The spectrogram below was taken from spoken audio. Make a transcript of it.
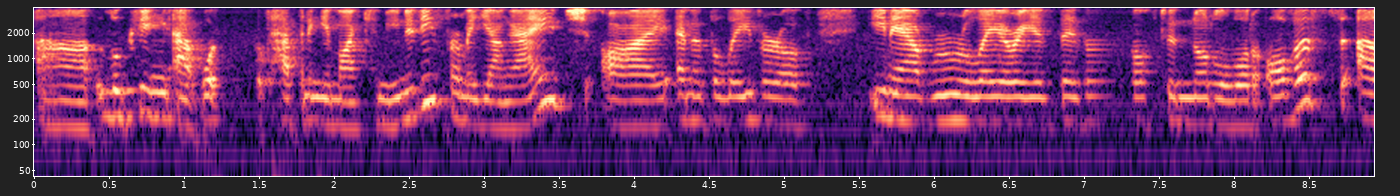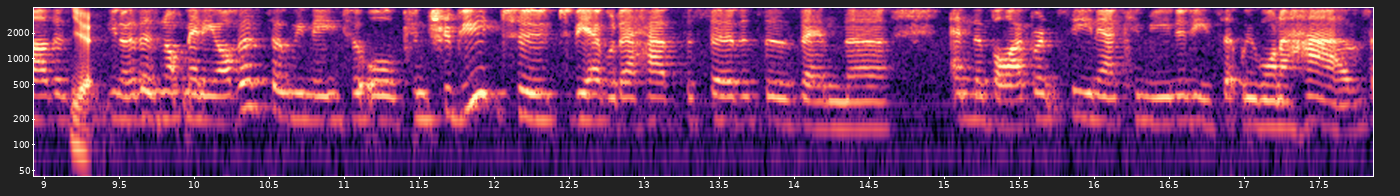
uh, looking at what's happening in my community from a young age. I am a believer of in our rural areas, there's often not a lot of us. Uh, there's, yeah. you know, there's not many of us, so we need to all contribute to to be able to have the services and the and the vibrancy in our communities that we want to have.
